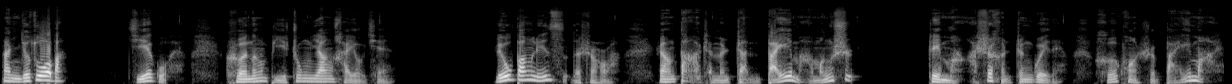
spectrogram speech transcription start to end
那你就做吧。结果呀，可能比中央还有钱。刘邦临死的时候啊，让大臣们斩白马盟誓。这马是很珍贵的呀，何况是白马呀？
